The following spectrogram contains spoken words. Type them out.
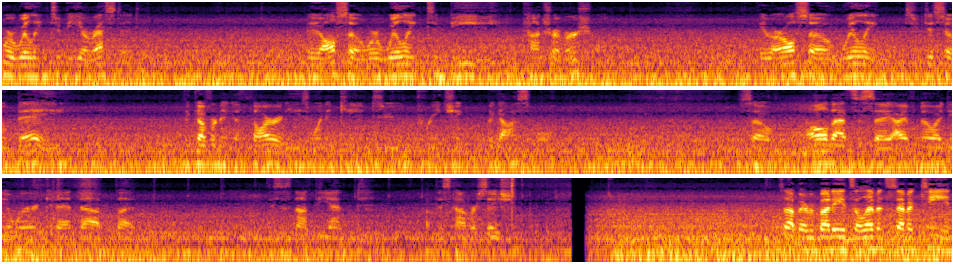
were willing to be arrested. They also were willing to be controversial. They were also willing to disobey the governing authorities when it came to preaching the gospel. So, all that's to say, I have no idea where it could end up, but this is not the end of this conversation. What's up, everybody? It's 11:17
